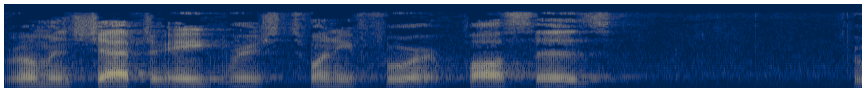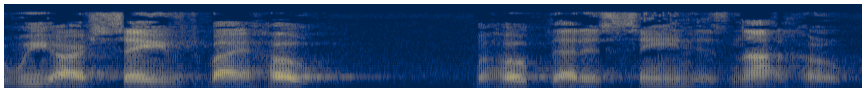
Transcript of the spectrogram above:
Romans chapter 8, verse 24. Paul says, For we are saved by hope, but hope that is seen is not hope.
